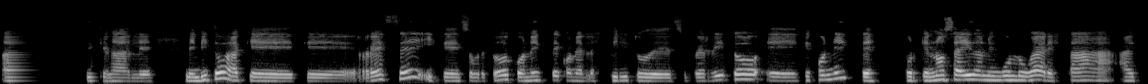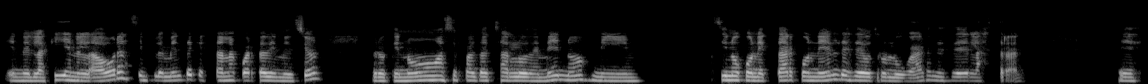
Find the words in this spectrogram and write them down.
Así que nada, le, invito a que, que, rece y que sobre todo conecte con el espíritu de su perrito, eh, que conecte, porque no se ha ido a ningún lugar, está en el aquí y en el ahora, simplemente que está en la cuarta dimensión, pero que no hace falta echarlo de menos ni, sino conectar con él desde otro lugar, desde el astral. Eh,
